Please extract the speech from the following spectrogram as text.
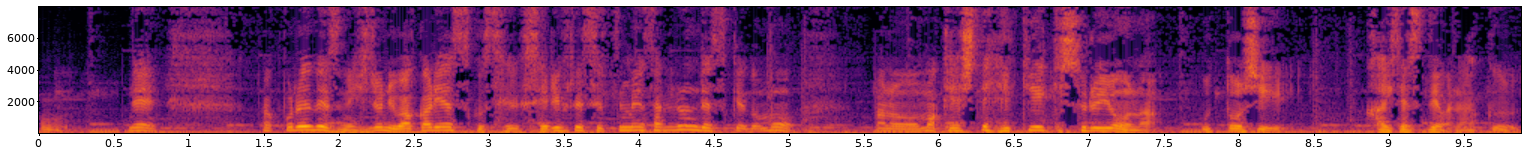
うん。で、まあこれですね非常に分かりやすくせセリフで説明されるんですけどもあの、まあ、決して辟易するような鬱陶しい解説ではなく、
